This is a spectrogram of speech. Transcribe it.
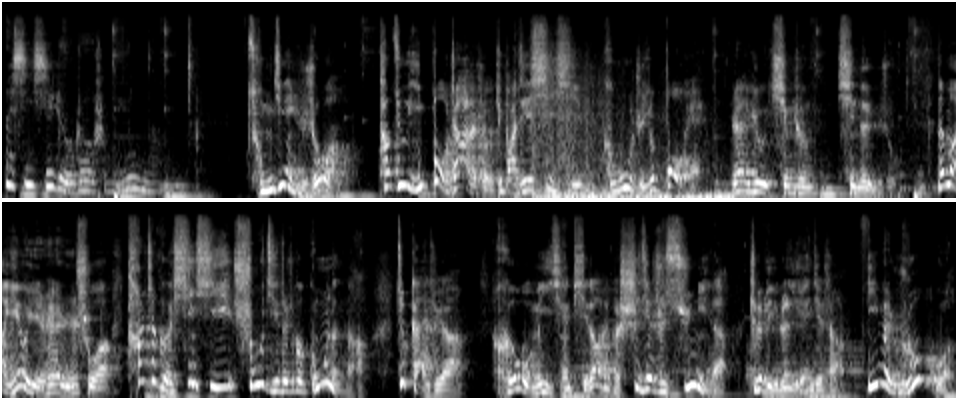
那信息留着有什么用呢？重建宇宙啊。它最后一爆炸的时候，就把这些信息和物质又爆开，然后又形成新的宇宙。那么也有一些人说，它这个信息收集的这个功能啊，就感觉啊，和我们以前提到那个世界是虚拟的这个理论连接上了。因为如果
